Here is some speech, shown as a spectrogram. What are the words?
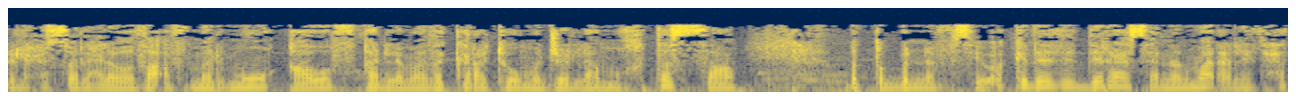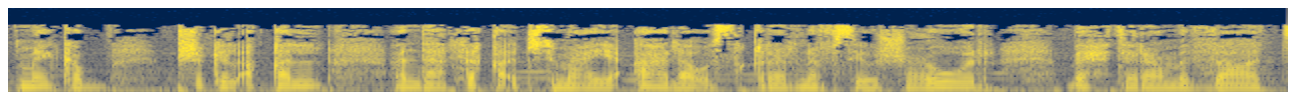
للحصول على وظائف مرموقة وفقا لما ذكرته مجلة مختصة بالطب النفسي. أكدت الدراسة أن المرأة اللي تحط ميك أب بشكل أقل عندها ثقة اجتماعية أعلى واستقرار نفسي وشعور باحترام الذات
